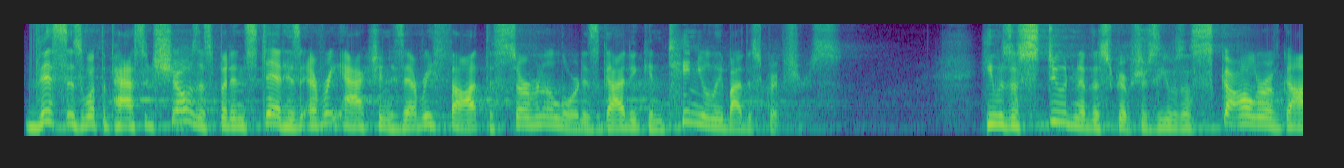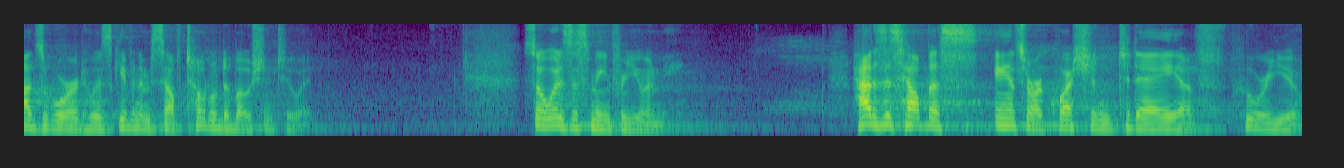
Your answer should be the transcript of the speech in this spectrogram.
This is what the passage shows us, but instead, his every action, his every thought, the servant of the Lord is guided continually by the scriptures. He was a student of the scriptures, he was a scholar of God's word who has given himself total devotion to it. So, what does this mean for you and me? How does this help us answer our question today of who are you?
